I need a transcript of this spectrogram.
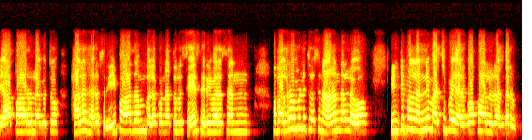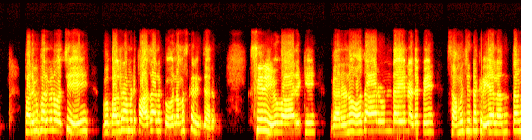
వ్యాపారులగుతూ హలధరు శ్రీపాదంబులకు నతులు శేసిరివరసన్ ఆ బలరాముడిని చూసిన ఆనందంలో ఇంటి పనులన్నీ మర్చిపోయారు గోపాలు అందరూ పరుగు పరుగున వచ్చి గో బలరాముడి పాదాలకు నమస్కరించారు. సిరియు వారికి గరుణోదారుండై నడిపే సముచిత క్రియలంతం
